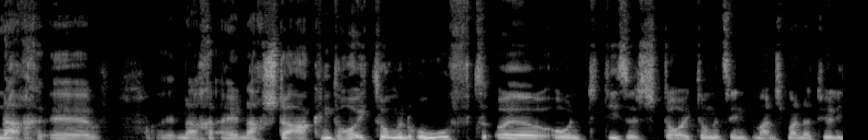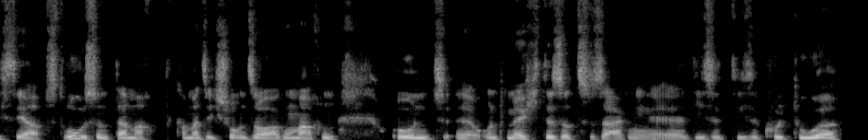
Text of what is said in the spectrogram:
nach, äh, nach, äh, nach starken Deutungen ruft äh, und diese Deutungen sind manchmal natürlich sehr abstrus und da macht, kann man sich schon Sorgen machen und, äh, und möchte sozusagen äh, diese, diese Kultur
